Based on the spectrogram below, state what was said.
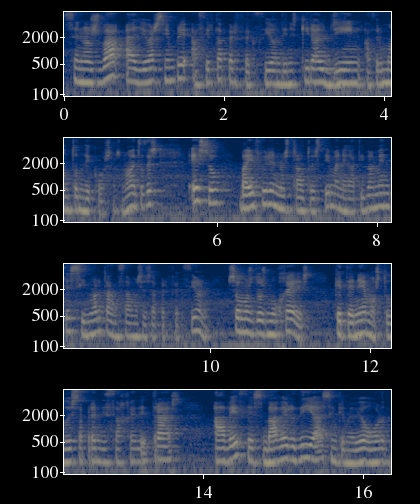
se nos va a llevar siempre a cierta perfección, tienes que ir al gym, hacer un montón de cosas, ¿no? Entonces, eso va a influir en nuestra autoestima negativamente si no alcanzamos esa perfección. Somos dos mujeres que tenemos todo ese aprendizaje detrás, a veces va a haber días en que me veo gorda,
